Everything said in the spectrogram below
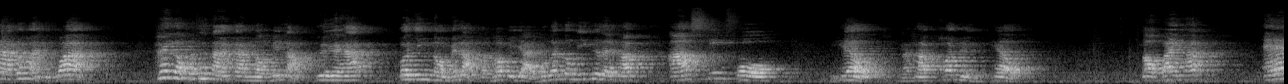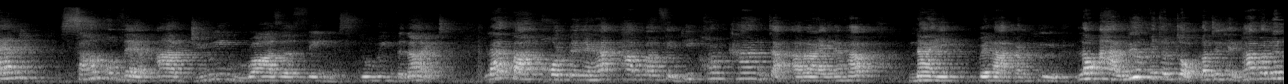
นาก็หมายถึงว่า ให้เราพัฒนาการนอนไม่หลับคือไงฮะก็ยิ่งนอนไม่หลับกันเข้าไปใหญ่ เพราะงั้นตรงนี้คืออะไรครับ asking for help นะครับ ข้อ1 help ต่อไปครับ and some of them are doing rather things during the night และบางคนเป็นไงฮะทำบางสิ่งที่ค่อนข้างจะอะไรนะครับ ในเวลากลางคืน เราอ่านเรื่องไปจนจบ เราจึงเห็นภาพว่าเรื่อง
